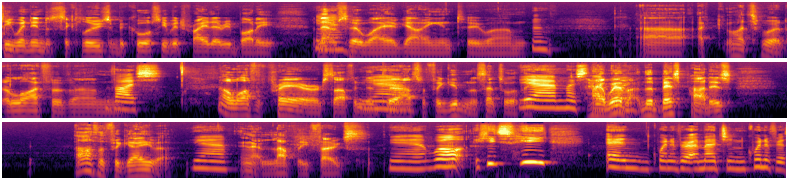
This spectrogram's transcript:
she went into seclusion because he betrayed everybody, and that was her way of going into um, Hmm. uh, a, what's the word? A life of um, vice no, a life of prayer and stuff, and to ask for forgiveness, that sort of thing. yeah most likely. However, the best part is Arthur forgave her. yeah Isn't that lovely, folks? yeah well he's he and Guinevere I imagine Guinevere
